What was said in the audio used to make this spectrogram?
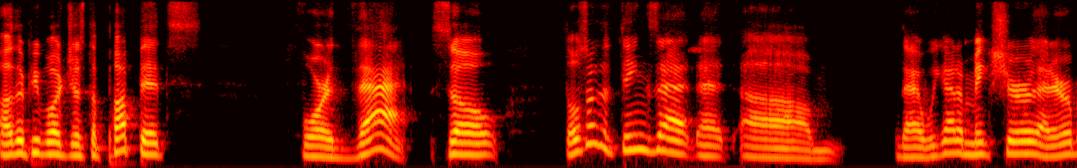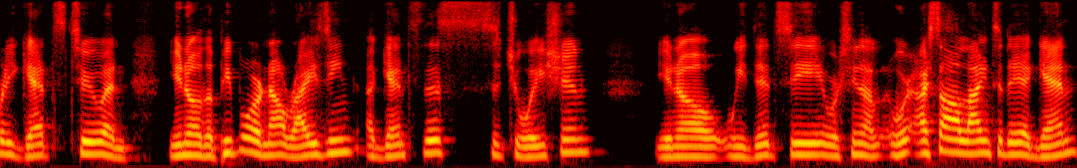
other people are just the puppets for that. So those are the things that that um that we got to make sure that everybody gets to. And you know the people are now rising against this situation. You know we did see we're seeing a we're, i saw a line today again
